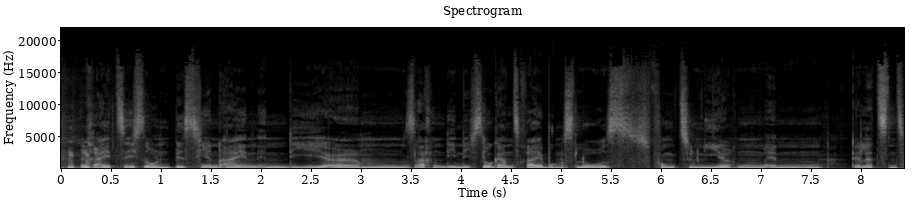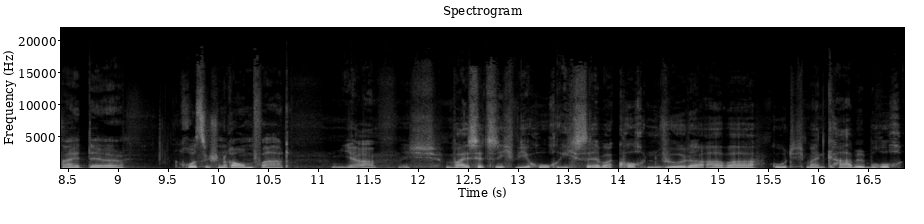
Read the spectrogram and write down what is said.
reiht sich so ein bisschen ein in die ähm, Sachen, die nicht so ganz reibungslos funktionieren in der letzten Zeit der russischen Raumfahrt. Ja, ich weiß jetzt nicht, wie hoch ich selber kochen würde, aber gut, ich meine Kabelbruch.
